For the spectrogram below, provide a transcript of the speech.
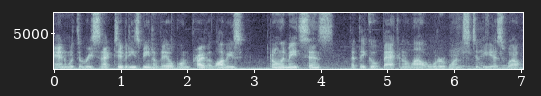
and with the recent activities being available in private lobbies, it only made sense that they go back and allow older ones to be as well.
